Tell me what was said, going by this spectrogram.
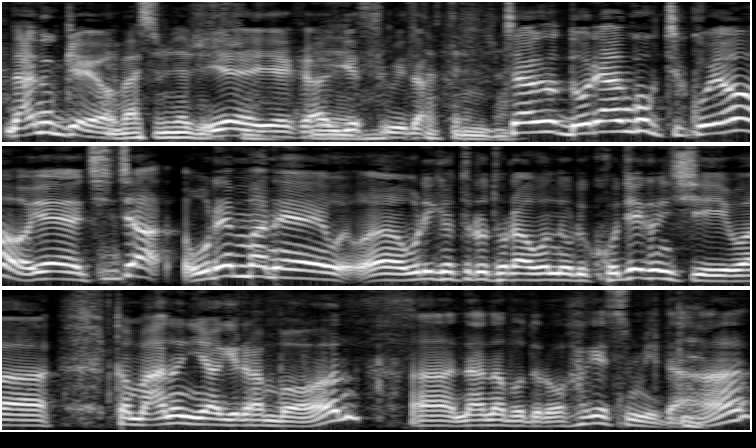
나눌게요. 예, 말씀 좀 해주십시오. 예, 예, 알겠습니다. 자, 그래서 노래 한 곡 듣고요. 예, 진짜 오랜만에 어, 우리 곁으로 돌아온 우리 고재근 씨와 더 많은 이야기를 한번 아, 나눠보도록 하겠습니다.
